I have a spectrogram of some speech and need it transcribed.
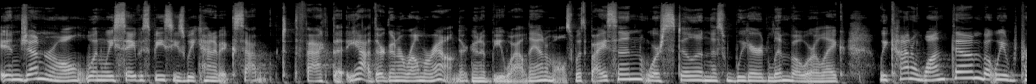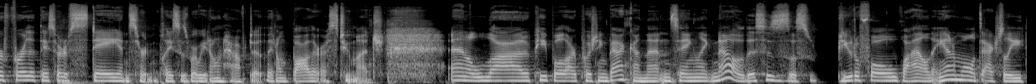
in general, when we save a species, we kind of accept the fact that, yeah, they're going to roam around. They're going to be wild animals. With bison, we're still in this weird limbo where, like, we kind of want them, but we prefer that they sort of stay in certain places where we don't have to, they don't bother us too much. And a lot of people are pushing back on that and saying, like, no, this is this beautiful wild animal. It's actually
